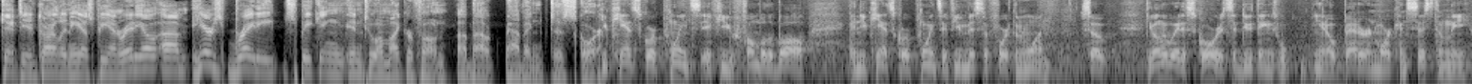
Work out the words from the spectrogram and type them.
Canty and Carlin, ESPN Radio. Um, here's Brady speaking into a microphone about having to score. You can't score points if you fumble the ball, and you can't score points if you miss a fourth and one. So the only way to score is to do things, you know, better and more consistently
